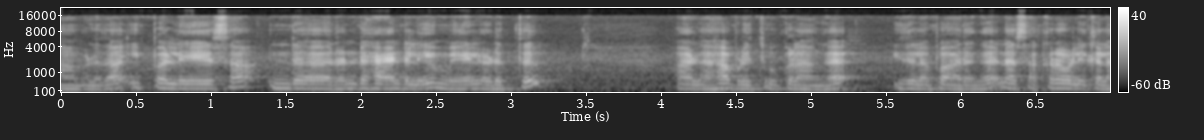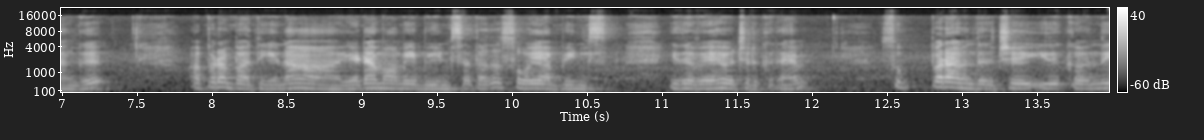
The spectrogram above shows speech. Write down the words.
அவ்வளோதான் இப்போ லேசாக இந்த ரெண்டு ஹேண்டிலையும் மேலெடுத்து அழகாக அப்படி தூக்கலாங்க. இதில் பாருங்கள் நான் சக்கரவள்ளி கிழங்கு அப்புறம் பார்த்தீங்கன்னா எடமாமி பீன்ஸ் அதாவது சோயா பீன்ஸ் இதை வேக வச்சுருக்கிறேன். சூப்பராக வந்துருச்சு. இதுக்கு வந்து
